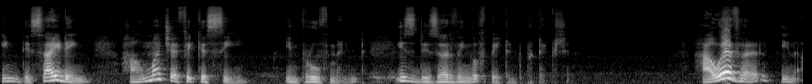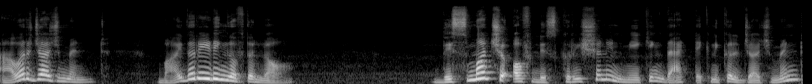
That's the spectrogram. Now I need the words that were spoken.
in deciding how much efficacy improvement is deserving of patent protection. However, in our judgment, by the reading of the law, this much of discretion in making that technical judgment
